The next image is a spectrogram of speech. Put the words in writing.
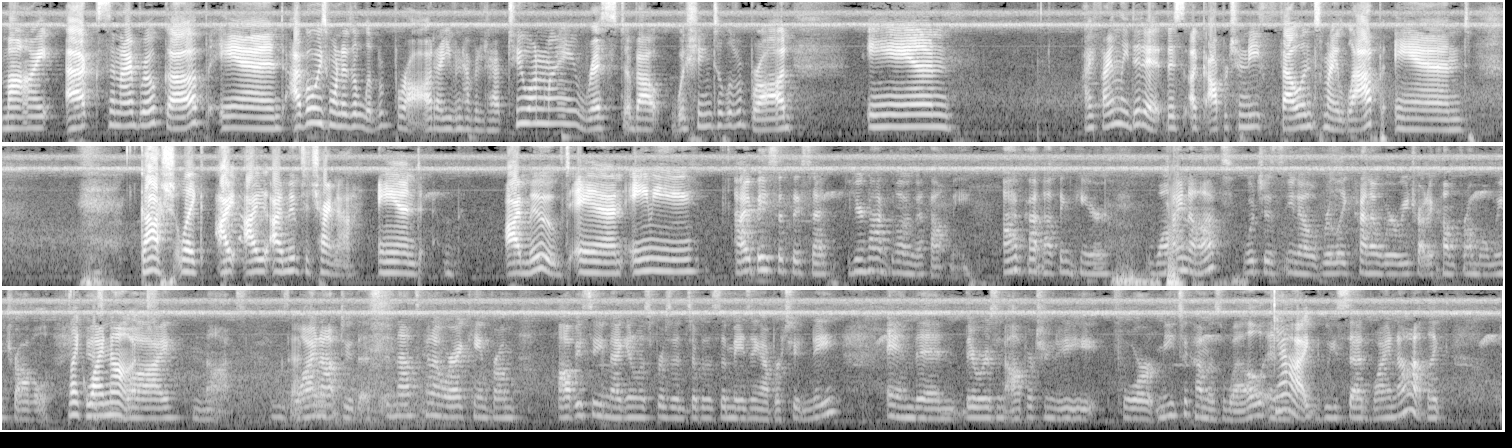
My ex and I broke up, and I've always wanted to live abroad. I even have a tattoo on my wrist about wishing to live abroad. And I finally did it. This like opportunity fell into my lap and gosh, like I, I, I moved to China and I moved and Amy I basically said, "You're not going without me. I've got nothing here. Why not?" Which is, you know, really kind of where we try to come from when we travel. Like, why not? Why not? Exactly. Why not do this? And that's kind of where I came from. Obviously, Megan was presented with this amazing opportunity, and then there was an opportunity for me to come as well. And Yeah, we said, "Why not?" Like.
